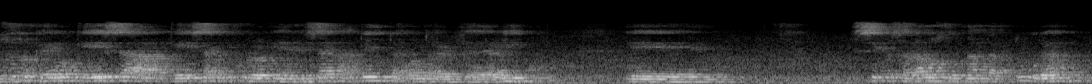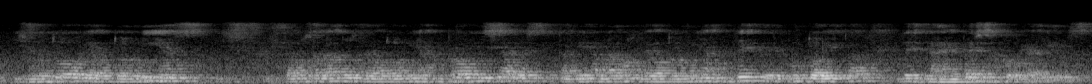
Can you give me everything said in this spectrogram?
Nosotros creemos que, esa, que ese artículo en especial atenta contra el federalismo. Eh, siempre hablamos de una apertura y sobre todo de autonomías, estamos hablando de autonomías provinciales y también hablamos de autonomías desde punto de de las empresas cooperativas.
